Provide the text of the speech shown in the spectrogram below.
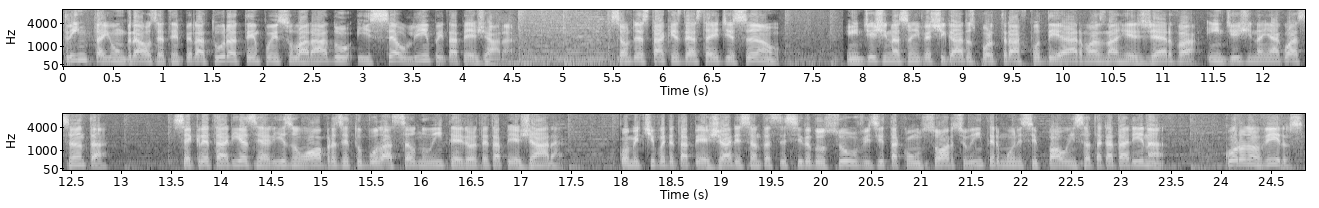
31 graus é a temperatura, tempo ensolarado e céu limpo em Tapejara. São destaques desta edição. Indígenas são investigados por tráfico de armas na reserva indígena em Água Santa. Secretarias realizam obras de tubulação no interior de Tapejara. Comitiva de Tapejara e Santa Cecília do Sul visita consórcio intermunicipal em Santa Catarina. Coronavírus.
